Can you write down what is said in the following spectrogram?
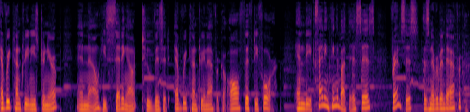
every country in Eastern Europe, and now he's setting out to visit every country in Africa, all 54. And the exciting thing about this is Francis has never been to Africa.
